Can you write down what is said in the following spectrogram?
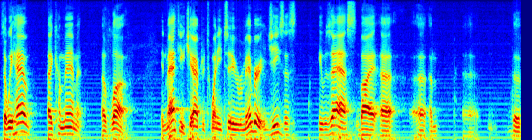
So we have a commandment of love. In Matthew chapter 22, remember Jesus, he was asked by uh, uh, um, uh, the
